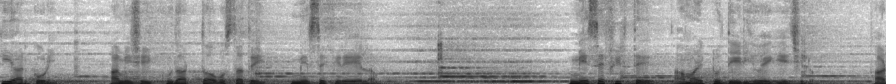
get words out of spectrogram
কি আর করি? আমি সেই ক্ষুধার্ত অবস্থাতেই মেসে ফিরে এলাম। মেসে ফিরতে আমার একটু দেরি হয়ে গিয়েছিল। আর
